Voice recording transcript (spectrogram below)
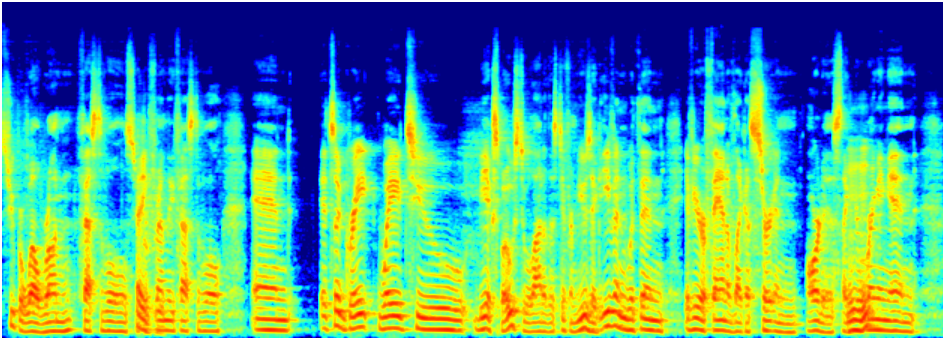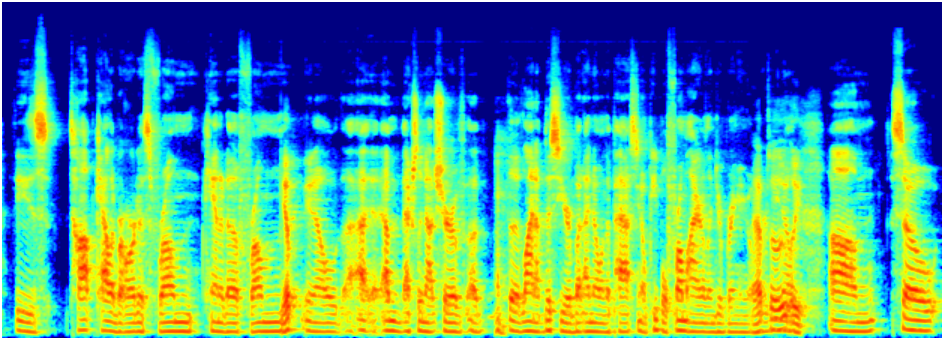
super well run festival, super Thank you. friendly festival, and it's a great way to be exposed to a lot of this different music. Even within, if you're a fan of like a certain artist, like Mm-hmm. you're bringing in these top caliber artists from Canada, from Yep. you know, I, I'm actually not sure of uh, the lineup this year, but I know in the past, you know, people from Ireland you're bringing over. you know. absolutely. Um, so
